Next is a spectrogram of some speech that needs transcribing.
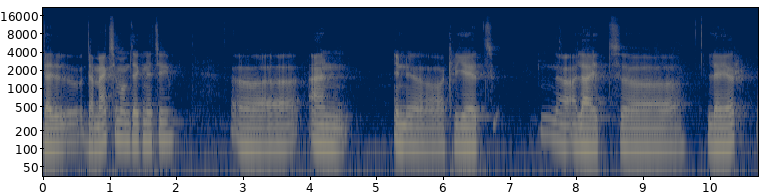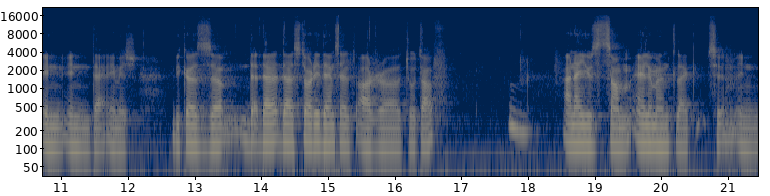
the, the maximum dignity uh, and in, uh, create uh, a light uh, layer in, in the image because um, the, the, the story themselves are uh, too tough Mm. and I used some element like in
